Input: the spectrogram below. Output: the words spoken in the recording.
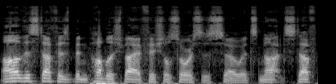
all of this stuff has been published by official sources, so it's not stuff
